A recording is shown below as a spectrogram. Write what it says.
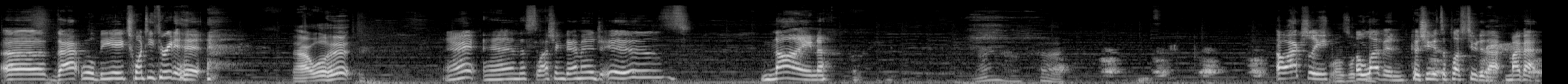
Uh, that will be a 23 to hit. That will hit. Alright, and the slashing damage is. Nine. Okay. Oh, actually, looking- 11, because she gets a plus two to that. My bad.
